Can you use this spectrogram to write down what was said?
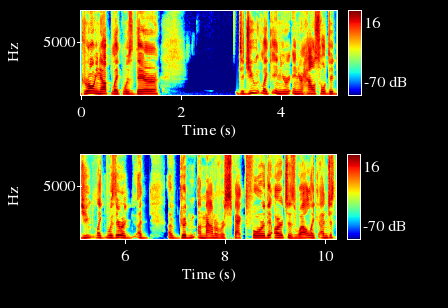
growing up, like was there did you like in your in your household did you like was there a, a a good amount of respect for the arts as well like i'm just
